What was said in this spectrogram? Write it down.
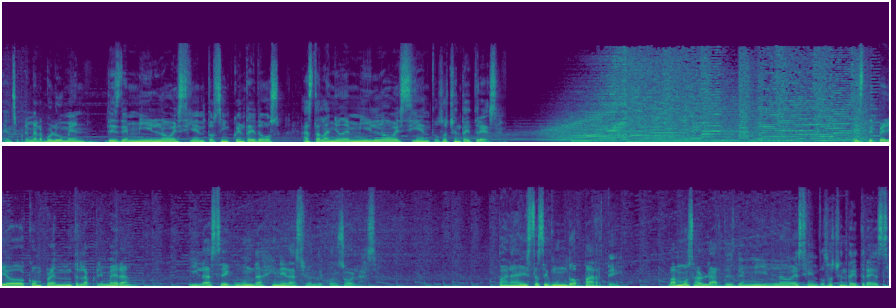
en su primer volumen desde 1952 hasta el año de 1983. Este periodo comprende entre la primera y la segunda generación de consolas. Para esta segunda parte, vamos a hablar desde 1983,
